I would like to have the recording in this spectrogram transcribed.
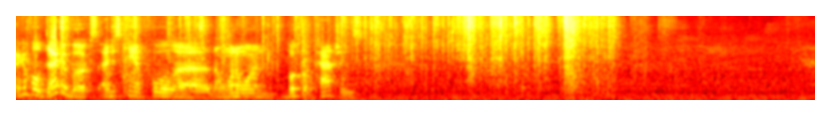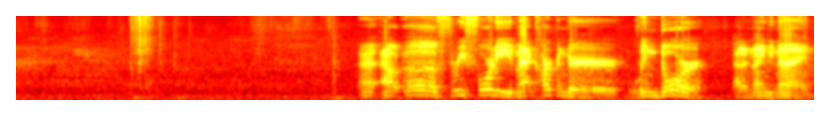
I can pull Deca books, I just can't pull uh, the 101 booklet patches. Alright, out of 340, Matt Carpenter, Lindor out of 99.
